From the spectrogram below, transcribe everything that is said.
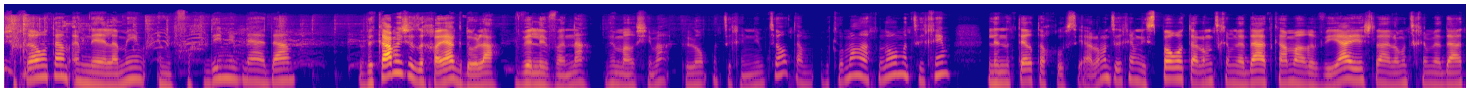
משחרר אותם, הם נעלמים, הם מפחדים מבני אדם, וכמה שזו חיה גדולה ולבנה ומרשימה, לא מצליחים למצוא אותם. וכלומר, אנחנו לא מצליחים לנטר את האוכלוסייה, לא מצליחים לספור אותה, לא מצליחים לדעת כמה רבייה יש לה, לא מצליחים לדעת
